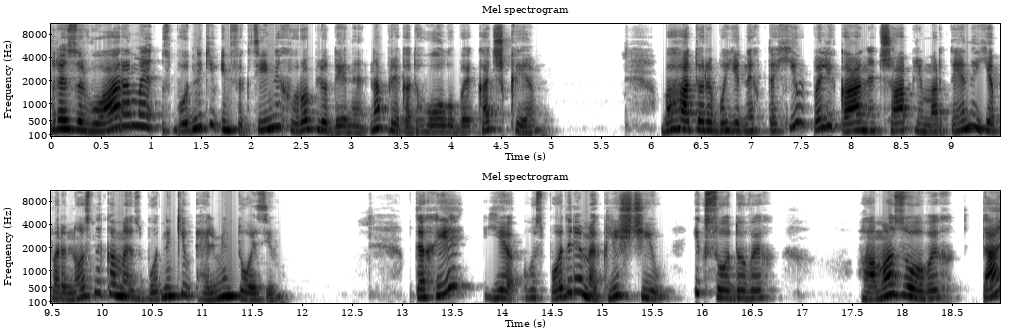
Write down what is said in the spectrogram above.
резервуарами збудників інфекційних хвороб людини, наприклад, голуби, качки. Багато рибоїдних птахів, пелікани, чаплі, мартини є переносниками збудників гельмінтозів. Птахи є господарями кліщів, іксодових, гамазових та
